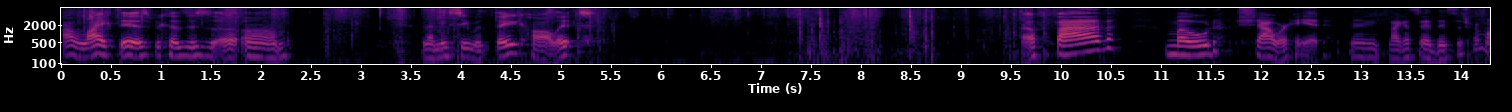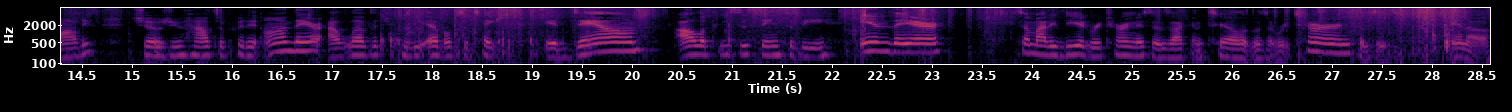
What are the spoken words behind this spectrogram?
I like this because this is a, um, let me see what they call it. A five mode shower head. And like I said, this is from Aldi's. Shows you how to put it on there. I love that you can be able to take it down. All the pieces seem to be in there. Somebody did return this, as I can tell it was a return because it's in a,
